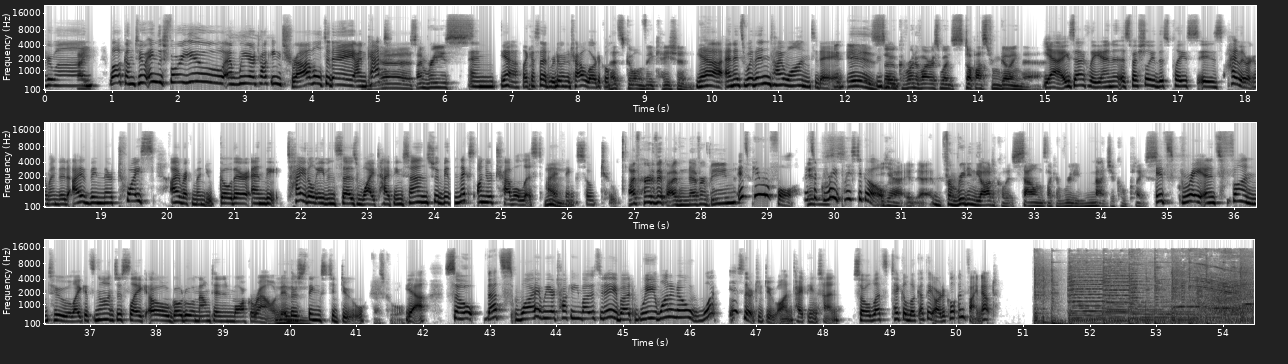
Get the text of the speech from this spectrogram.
everyone. Hi. Welcome to English for You, and we are talking travel today. I'm Kat, Yes, I'm Reese. and yeah, like I said, we're doing a travel article. Let's go on vacation. yeah, and it's within Taiwan today. It is, so Mm-hmm. coronavirus won't stop us from going there. Yeah, exactly. And especially this place is highly recommended. I've been there twice. I recommend you go there. And the title even says why Taiping Shan should be next on your travel list. I Hmm. think so too. I've heard of it, but I've never been. It's beautiful. It's a great place to go. Yeah, it, uh, from reading the article, it sounds like a really magical place. It's great and it's fun too. Like it's not just like, oh, go to a mountain and walk around. Mm. There's things to do. That's cool. Yeah. So that's why we are talking about it today, but we want to know what is there to do on Taiping Shan. So let's take a look at the article and find out.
